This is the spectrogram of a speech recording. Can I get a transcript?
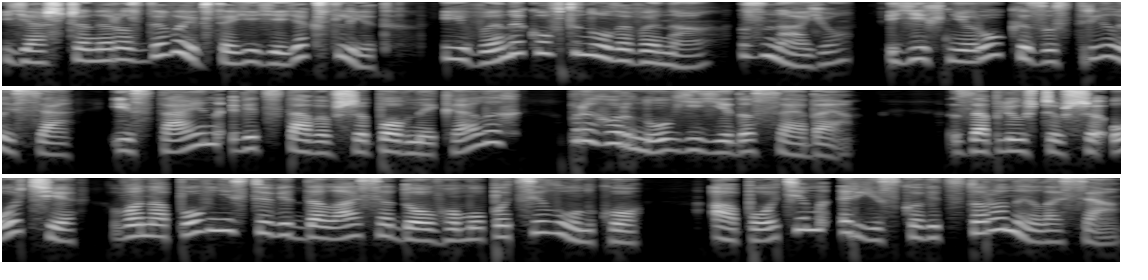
Я ще не роздивився її як слід. І ви не ковтнули вина, знаю. Їхні руки зустрілися, і Стайн, відставивши повний келих, пригорнув її до себе. Заплющивши очі, вона повністю віддалася довгому поцілунку, а потім різко відсторонилася.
